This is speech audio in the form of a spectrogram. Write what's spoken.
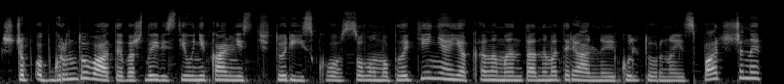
Щоб обґрунтувати важливість і унікальність турійського соломоплетіння, як елемента нематеріальної культурної спадщини,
